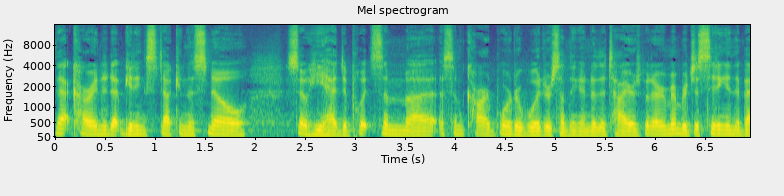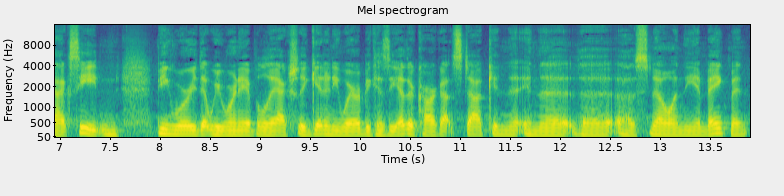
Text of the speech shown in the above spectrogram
that car ended up getting stuck in the snow. So he had to put some uh, some cardboard or wood or something under the tires. But I remember just sitting in the back seat and being worried that we weren't able to actually get anywhere because the other car got stuck in the in the the uh, snow on the embankment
